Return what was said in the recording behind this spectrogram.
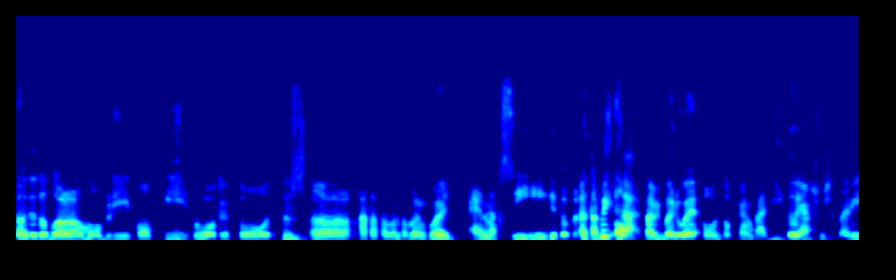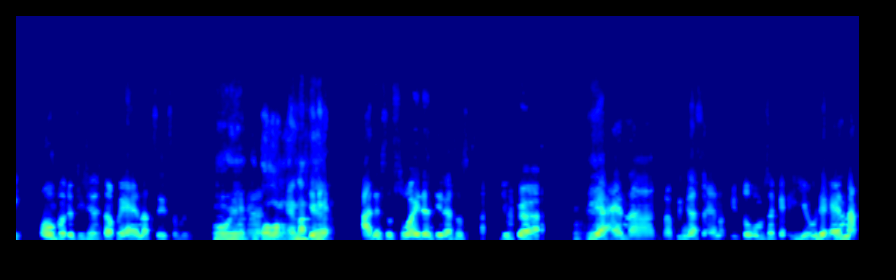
waktu itu gue mau beli kopi tuh waktu itu. Terus eh, kata teman-teman gue enak sih gitu. Eh, tapi enggak tapi by the way untuk yang tadi itu yang sushi tadi walaupun kecil tapi enak sih sebenarnya Oh ya, ketolong enak Jadi, ya. Ada sesuai dan tidak sesuai juga Oke. Iya enak, tapi nggak seenak itu. Maksudnya kayak iya udah Iya. enak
